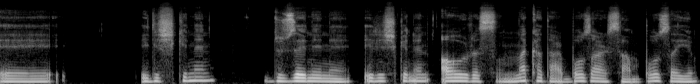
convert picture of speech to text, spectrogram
e, ilişkinin düzenini, ilişkinin aurasını ne kadar bozarsam bozayım,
